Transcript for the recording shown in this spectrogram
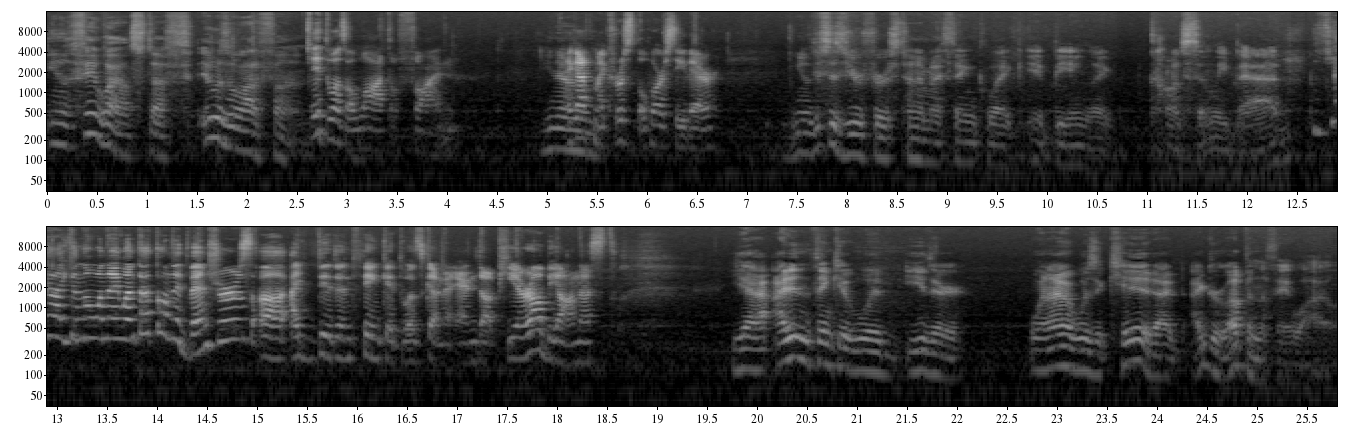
you know the Feywild stuff. It was a lot of fun. it was a lot of fun You know, I got my crystal horsey there you know this is your first time. I think like it being like constantly bad. yeah you know when I went out on adventures uh, I didn't think it was gonna end up here I'll be honest Yeah, I didn't think it would either. When I was a kid, I I grew up in the Feywild,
